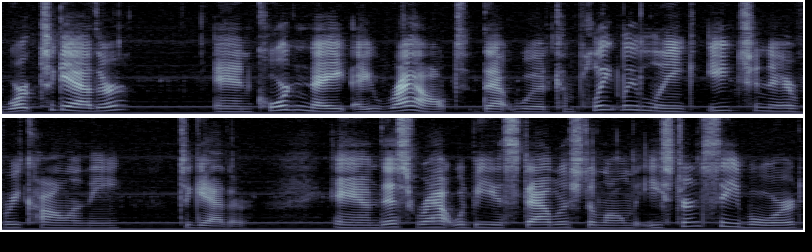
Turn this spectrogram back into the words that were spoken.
work together and coordinate a route that would completely link each and every colony together. And this route would be established along the eastern seaboard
